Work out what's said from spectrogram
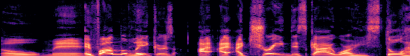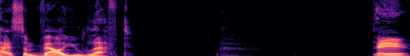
Oh, man. If I'm the Lakers, I, I, I trade this guy while he still has some value left. Damn.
